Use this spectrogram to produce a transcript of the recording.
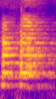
Ha ha!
